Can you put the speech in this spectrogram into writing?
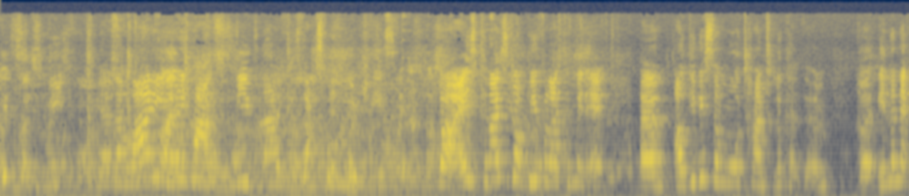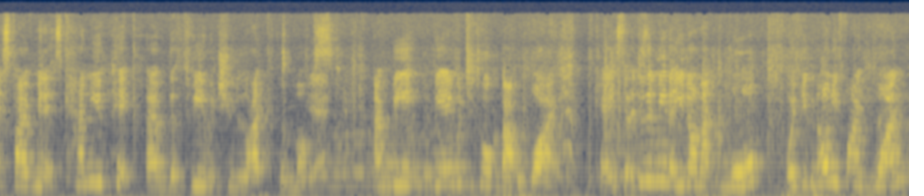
pick such? Yeah, why do they have sleep? Because that's what poetry is. Guys, can I stop you for like a minute? Um, I'll give you some more time to look at them. But in the next five minutes, can you pick um, the three which you like the most, and be be able to talk about why? Okay, so it doesn't mean that you don't like more, or if you can only find one,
